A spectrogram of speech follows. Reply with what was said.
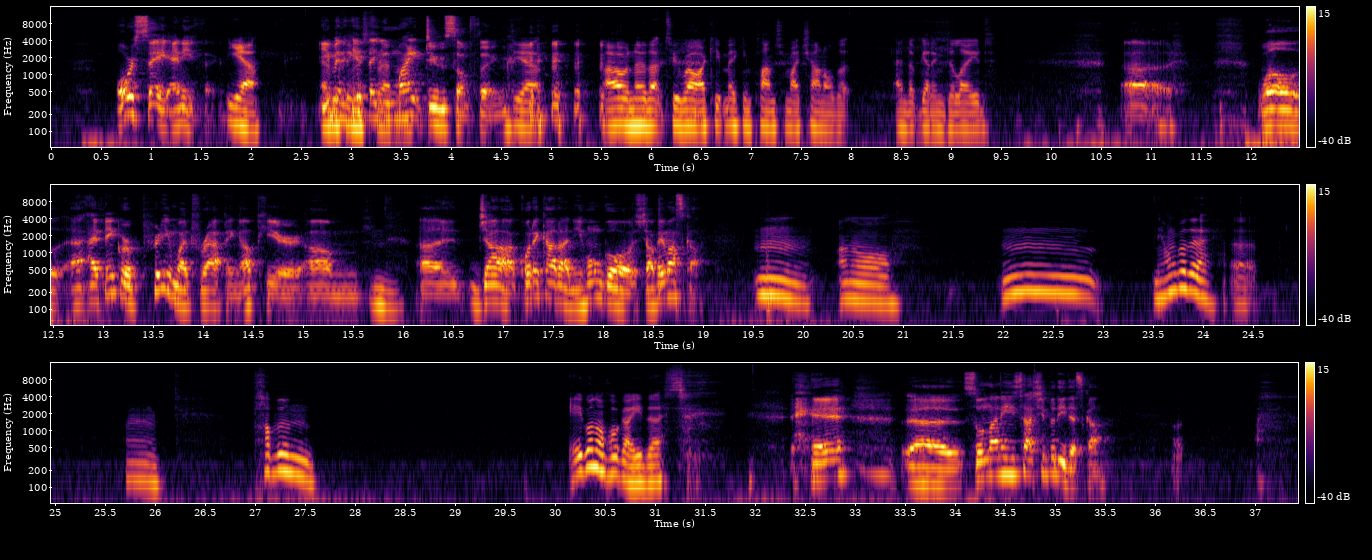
or say anything. Yeah. Even hint that you might do something. Yeah. I don't know that too well. I keep making plans for my channel that end up getting delayed. Uh, well, I think we're pretty much wrapping up here. Um, uh, じゃあ、これから日本語を喋れますかうん、あの、うーん、日本語で、あうん、多分、英語の方がいいです。えー、uh, そんなに久しぶりですか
